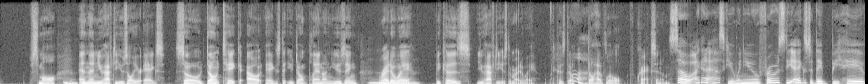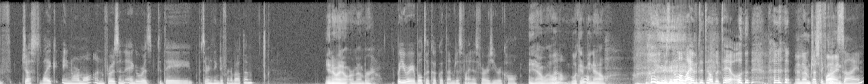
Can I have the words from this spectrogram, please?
small, and then you have to use all your eggs. So don't take out eggs that you don't plan on using right away because you have to use them right away because they'll Huh. they'll have little cracks in them. So I gotta ask you, when you froze the eggs, did they behave just like a normal unfrozen egg, or was did they? Was there anything different about them? You know, I don't remember. But you were able to cook with them just fine, as far as you recall. Yeah, well, Wow, look at me now, You're still alive to tell the tale. and I'm just That's a fine. good sign.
